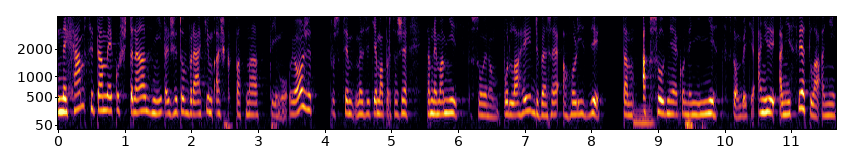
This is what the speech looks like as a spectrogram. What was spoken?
nechám si tam jako 14 dní, takže to vrátím až k 15. týmu, jo? Že prostě mezi těma, protože tam nemám nic, to jsou jenom podlahy, dveře a holí zdi. Tam hmm. absolutně jako není nic v tom bytě. Ani, ani světla, ani,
